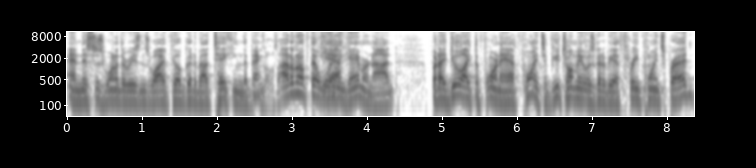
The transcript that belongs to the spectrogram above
And this is one of the reasons why I feel good about taking the Bengals. I don't know if they'll Yeah. win the game or not, but I do like the four and a half points. If you told me it was going to be a three point spread,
